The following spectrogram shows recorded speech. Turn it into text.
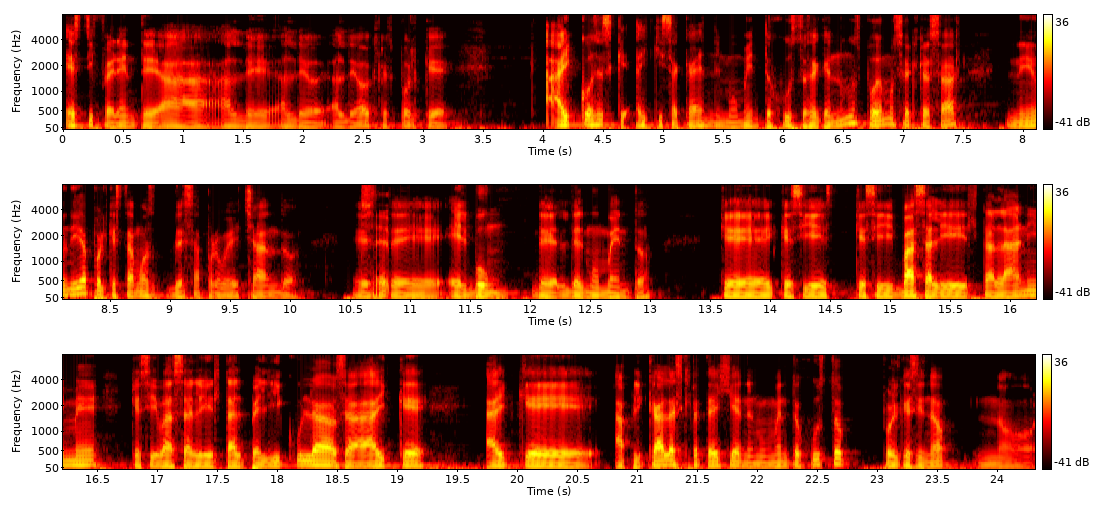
es diferente al, de, al, de, otros porque hay cosas que hay que sacar en el momento justo, o sea que no nos podemos retrasar ni un día porque estamos desaprovechando este, el boom del, del momento que, que, si, que si va a salir tal anime, que si va a salir tal película, o sea, hay que, hay que aplicar la estrategia en el momento justo, porque si no, no,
